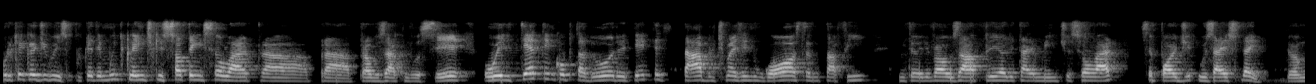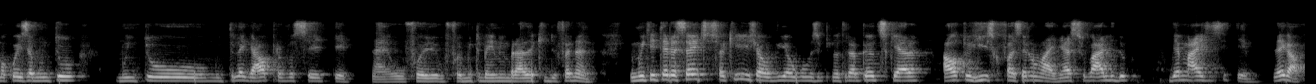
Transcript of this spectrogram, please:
Por que, que eu digo isso? Porque tem muito cliente que só tem celular para usar com você, ou ele até tem computador, ele tem tablet, mas ele não gosta, não está afim, então ele vai usar prioritariamente o celular. Você pode usar isso daí. Então é uma coisa muito muito muito legal para você ter. Né? Foi, foi muito bem lembrado aqui do Fernando. E muito interessante isso aqui, já ouvi alguns hipnoterapeutas que era alto risco fazer online. Acho válido demais esse tema. Legal.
